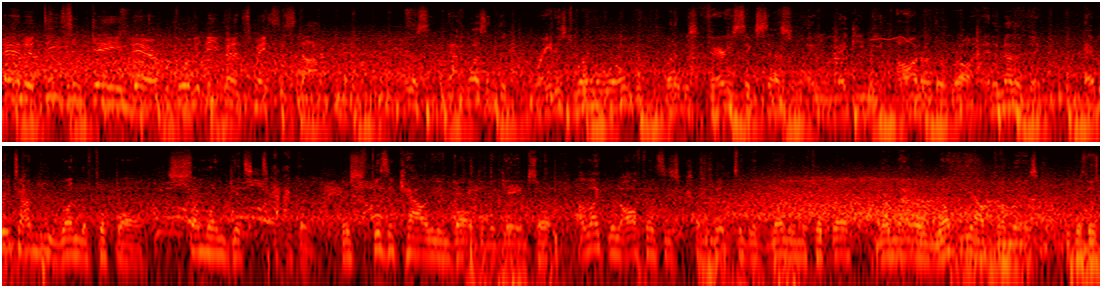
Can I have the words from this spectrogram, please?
And a decent game there before the defense makes the stop. That wasn't the greatest run in the world, but it was very successful, and you're making me honor the run. And another thing, every time you run the football, someone gets tackled. There's physicality involved in the game. So I like when offenses commit to the running the football, no matter what the outcome is, because those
